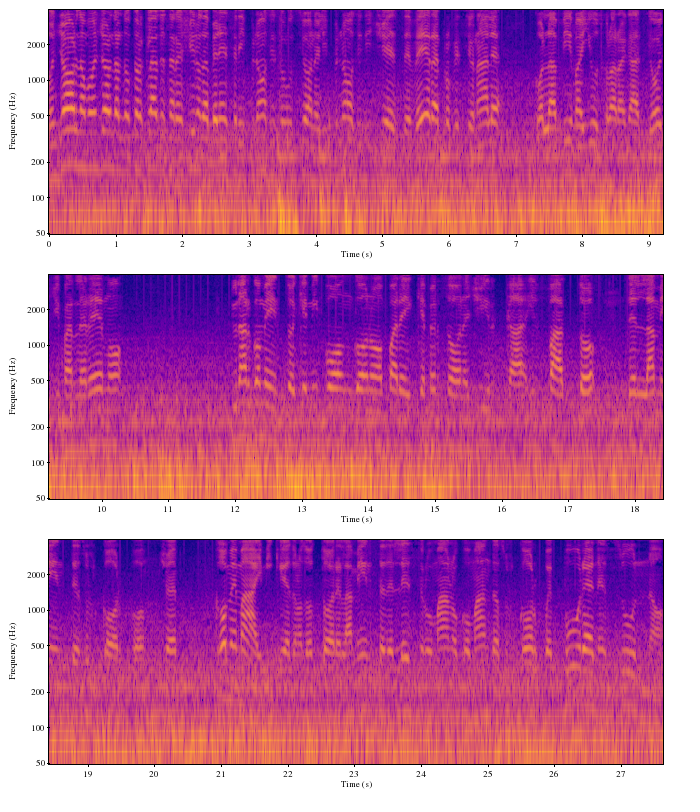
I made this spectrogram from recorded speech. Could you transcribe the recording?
Buongiorno, buongiorno dal dottor Claudio Saracino da Benessere Ipnosi Soluzione, l'ipnosi DCS vera e professionale con la V maiuscola ragazzi. Oggi parleremo di un argomento che mi pongono parecchie persone circa il fatto della mente sul corpo, cioè come mai, mi chiedono, dottore, la mente dell'essere umano comanda sul corpo eppure nessuno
